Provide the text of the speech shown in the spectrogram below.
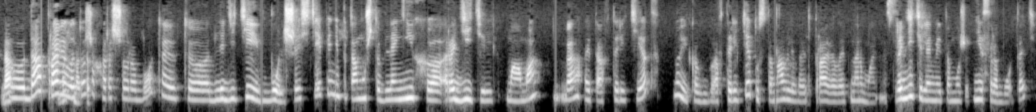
Да, э, да правила Можно тоже так? хорошо работают э, для детей в большей степени, потому что для них э, родитель, мама, да, это авторитет, ну и как бы авторитет устанавливает правила, это нормально. С родителями это может не сработать,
